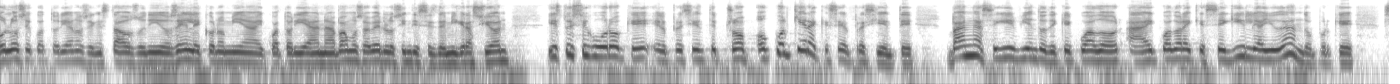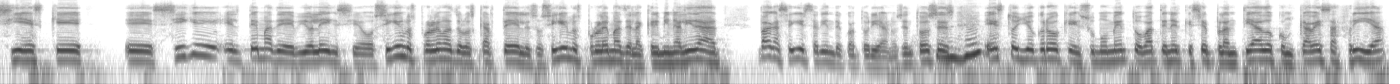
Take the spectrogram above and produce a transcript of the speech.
o los ecuatorianos en Estados Unidos, en la economía ecuatoriana, vamos a ver los índices de migración. Y estoy seguro que el presidente Trump o cualquiera que sea el presidente van a seguir viendo de que Ecuador, a Ecuador hay que seguirle ayudando, porque si es que eh, sigue el tema de violencia o siguen los problemas de los carteles o siguen los problemas de la criminalidad, van a seguir saliendo ecuatorianos. Entonces, esto yo creo que en su momento va a tener que ser planteado con cabeza fría,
